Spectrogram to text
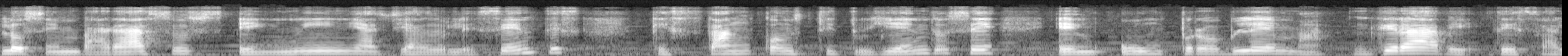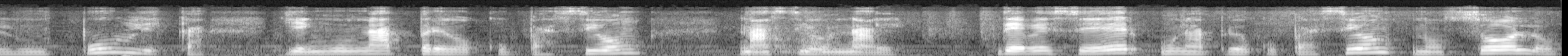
los embarazos en niñas y adolescentes que están constituyéndose en un problema grave de salud pública y en una preocupación nacional. Debe ser una preocupación no solo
